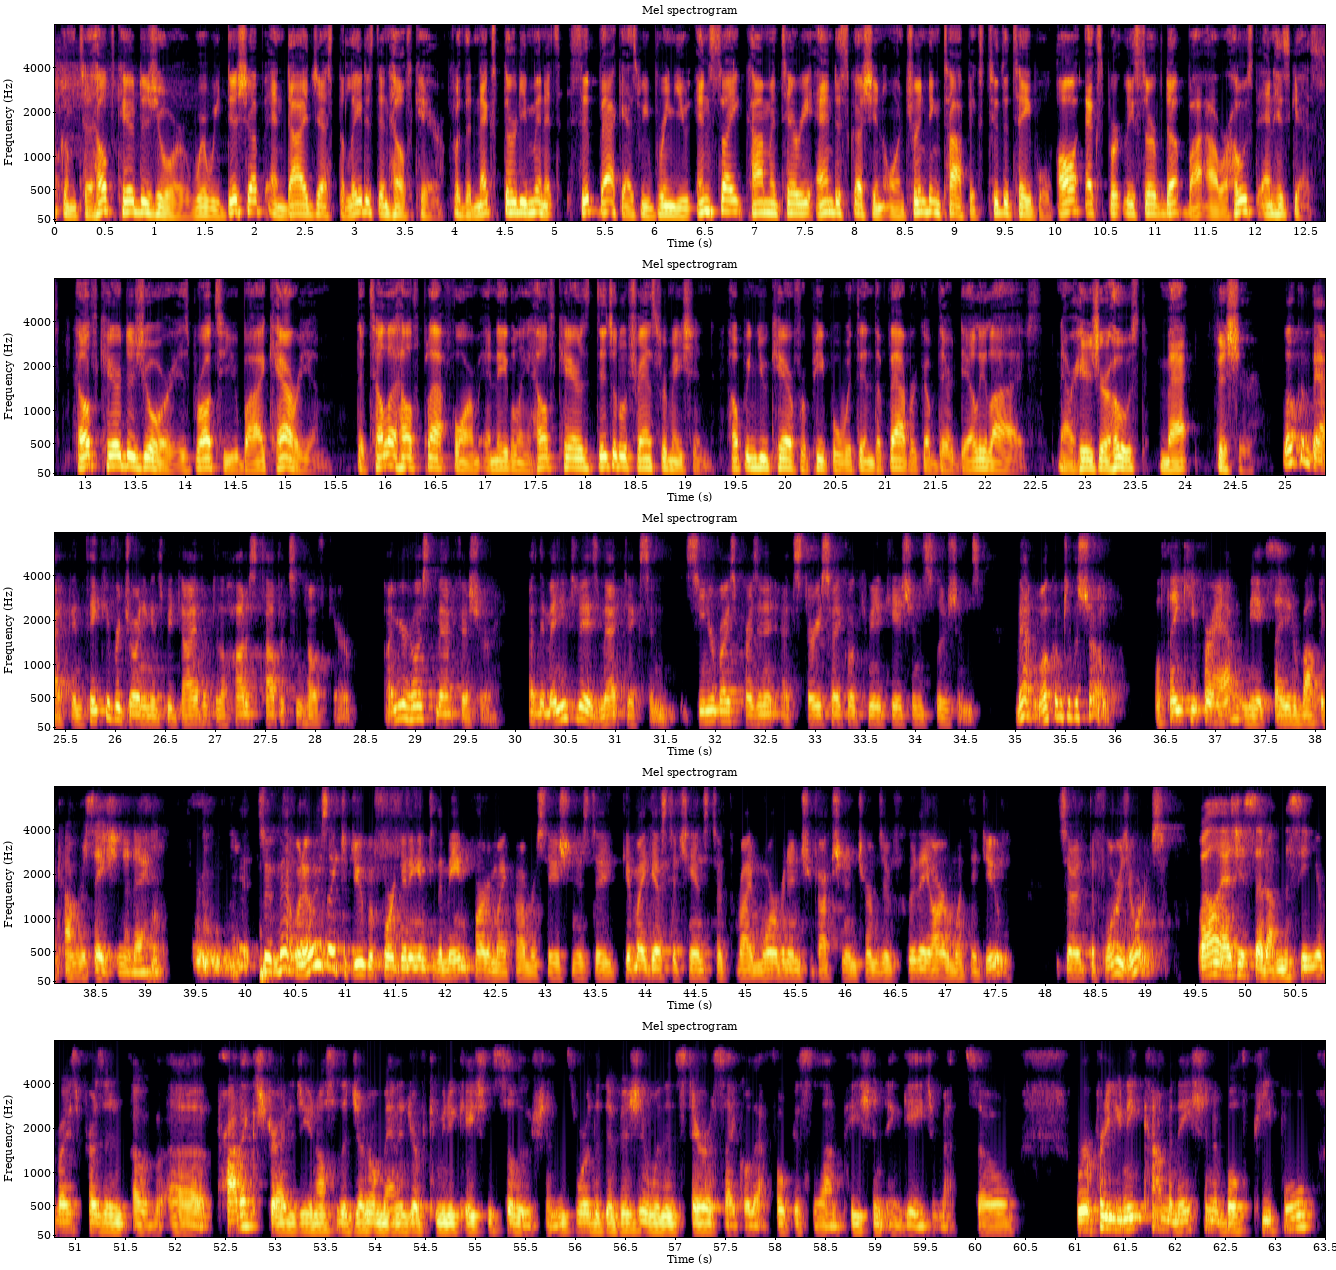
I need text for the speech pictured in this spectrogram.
Welcome to Healthcare Du Jour, where we dish up and digest the latest in healthcare. For the next 30 minutes, sit back as we bring you insight, commentary, and discussion on trending topics to the table, all expertly served up by our host and his guests. Healthcare Du Jour is brought to you by Carium, the telehealth platform enabling healthcare's digital transformation, helping you care for people within the fabric of their daily lives. Now, here's your host, Matt Fisher. Welcome back, and thank you for joining as we dive into the hottest topics in healthcare. I'm your host, Matt Fisher. On the menu today is Matt Dixon, Senior Vice President at Stericycle Communication Solutions. Matt, welcome to the show. Well, thank you for having me. Excited about the conversation today. So, Matt, what I always like to do before getting into the main part of my conversation is to give my guest a chance to provide more of an introduction in terms of who they are and what they do. So, the floor is yours. Well, as you said, I'm the Senior Vice President of uh, Product Strategy and also the General Manager of Communication Solutions. We're the division within Stericycle that focuses on patient engagement. So we're a pretty unique combination of both people,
